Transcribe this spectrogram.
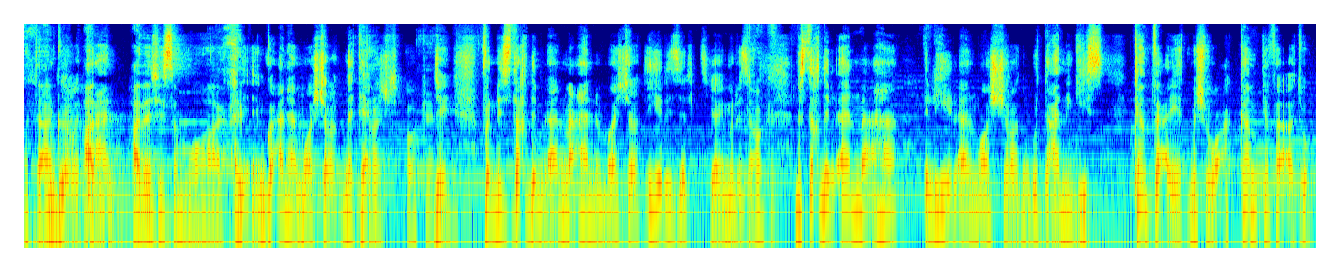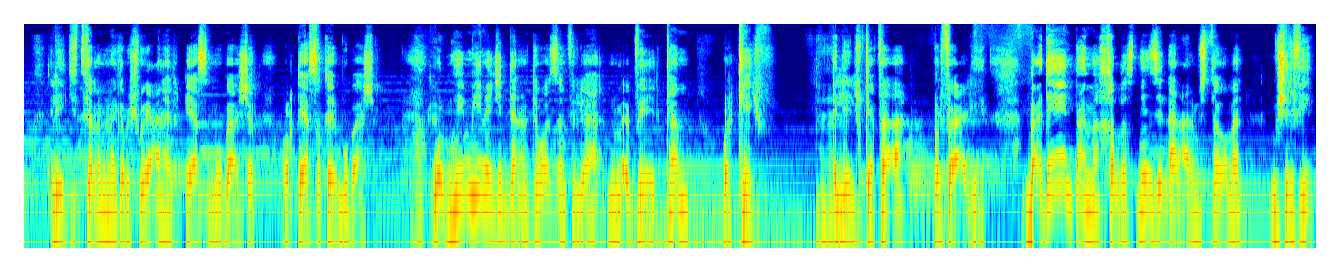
نتائج. هذا تعال. هذا إيش يسموها؟ يعني نقول عنها مؤشرات نتائج. okay. جيد. فنستخدم الآن معها مؤشرات key result جاي من result okay. نستخدم الآن معها اللي هي الآن مؤشرات نقول تعال نقيس. كم فعالية مشروعك؟ كم كفاءته؟ اللي تكلمنا قبل شوي عنها القياس المباشر والقياس الغير مباشر. okay. والمهم هنا جدا أن نتوازن في في الكم والكيف. اللي هي الكفاءة والفاعلية. بعدين بعد ما نخلص ننزل الآن على مستوى من؟ المشرفين.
